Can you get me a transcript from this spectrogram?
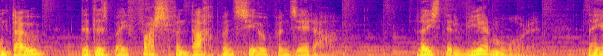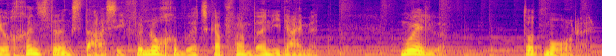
Onthou, dit is by varsvandag.co.za. Luister weer môre na jou gunstelingstasie vir nog 'n boodskap van Bernie Diamond. Mooi loop. Tot môre.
